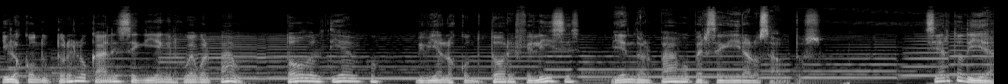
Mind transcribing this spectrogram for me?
Y los conductores locales seguían el juego al pavo. Todo el tiempo vivían los conductores felices viendo al pavo perseguir a los autos. Cierto día,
